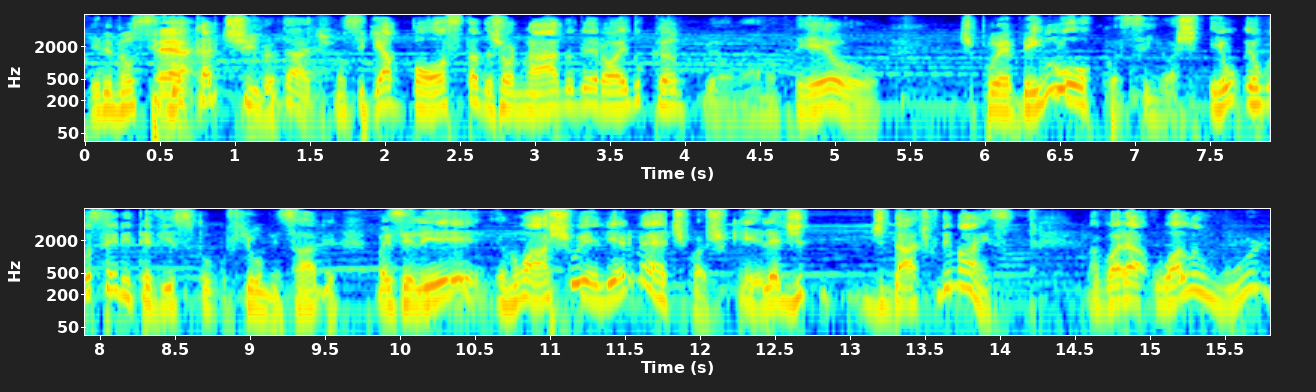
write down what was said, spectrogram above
Ele não seguir é, a cartilha. É verdade. Não seguir a bosta da jornada do herói do Campbell, né? Não ter o, Tipo, é bem louco, assim. Eu, acho, eu, eu gostaria de ter visto o filme, sabe? Mas ele. Eu não acho ele hermético. Acho que ele é di, didático demais. Agora, o Alan Moore,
